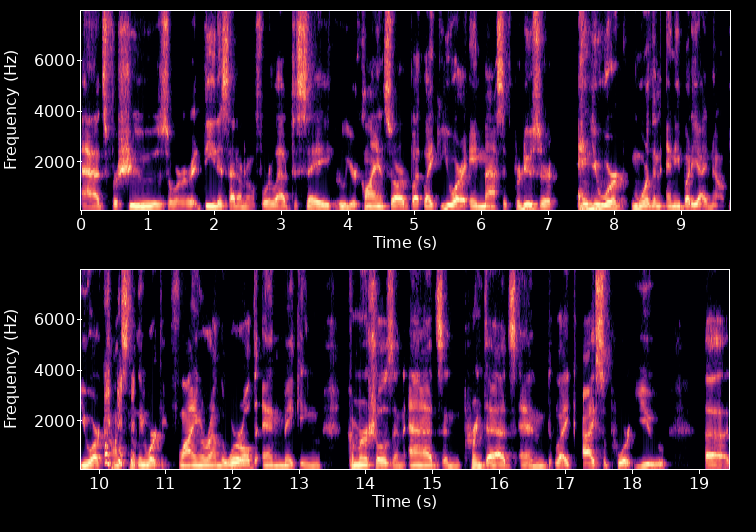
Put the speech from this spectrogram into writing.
ads for shoes or Adidas. I don't know if we're allowed to say who your clients are, but like you are a massive producer and you work more than anybody I know. You are constantly working, flying around the world and making commercials and ads and print ads. And like, I support you uh,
